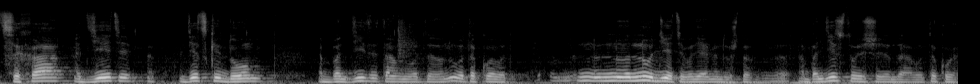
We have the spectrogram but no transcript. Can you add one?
цеха, дети, детский дом, бандиты там, вот, ну вот такой вот. Ну, ну, дети, вот я имею в виду, что бандитствующие, да, вот такое.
